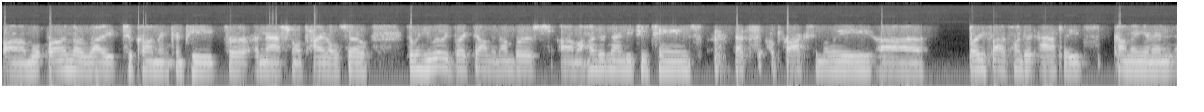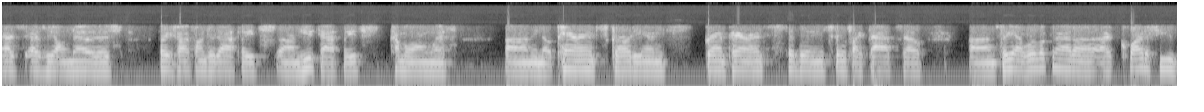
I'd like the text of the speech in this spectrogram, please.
um, will earn the right to come and compete for a national title. So, so when you really break down the numbers, um, 192 teams, that's approximately uh, 3,500 athletes coming, and then as as we all know, there's 3,500 athletes, um, youth athletes, come along with um, you know parents, guardians, grandparents, siblings, things like that. So. Um, so yeah, we're looking at, quite a few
